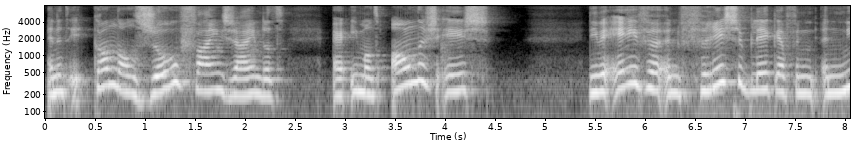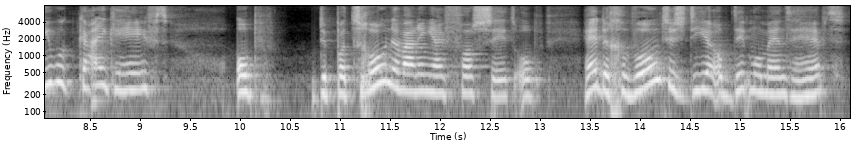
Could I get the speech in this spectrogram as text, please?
En het kan dan zo fijn zijn dat er iemand anders is die weer even een frisse blik of een, nieuwe kijk heeft op de patronen waarin jij vastzit, op hè, de gewoontes die je op dit moment hebt,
